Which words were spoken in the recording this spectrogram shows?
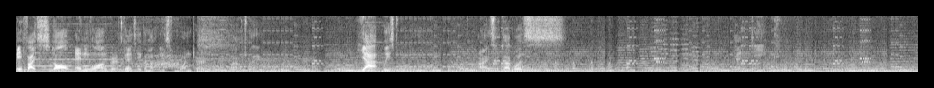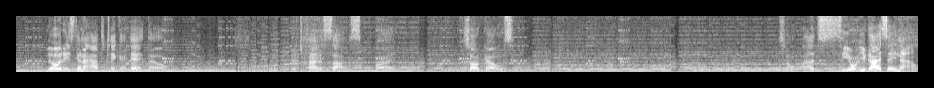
If I stall any longer, it's gonna take him at least one turn. Actually, yeah, at least one. Alright, so Douglas... And Deke. Milady's gonna have to take a hit, though. Which kinda sucks, but... So it goes. So let's see what you guys say now.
